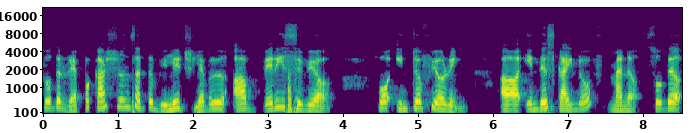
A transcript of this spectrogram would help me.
So the repercussions at the village level are very severe for interfering uh, in this kind of manner. So the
